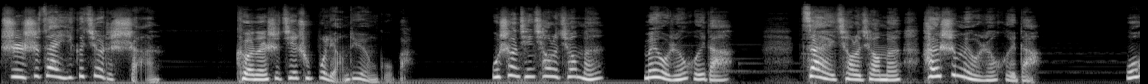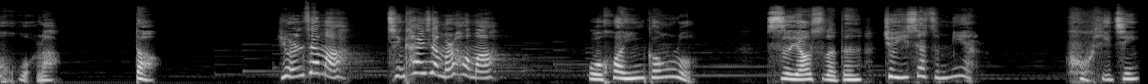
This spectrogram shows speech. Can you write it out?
只是在一个劲儿的闪，可能是接触不良的缘故吧。我上前敲了敲门，没有人回答；再敲了敲门，还是没有人回答。我火了，道：“有人在吗？请开一下门好吗？”我话音刚落，四幺四的灯就一下子灭了。我一惊，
